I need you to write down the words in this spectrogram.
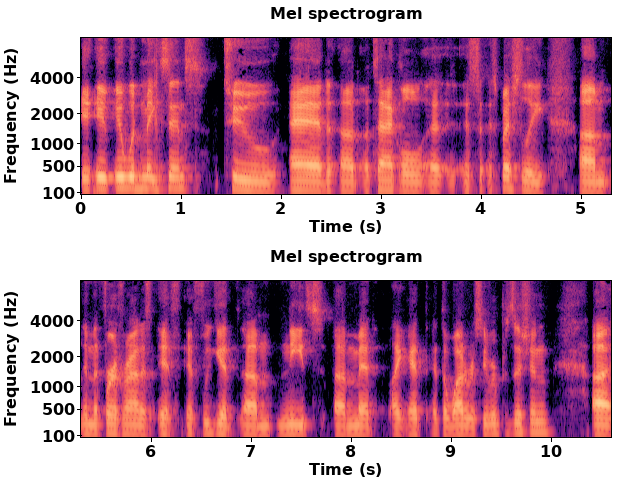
it, it would make sense to add a, a tackle, uh, especially um, in the first round, if if we get um, needs uh, met like at, at, the wide receiver position, uh,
